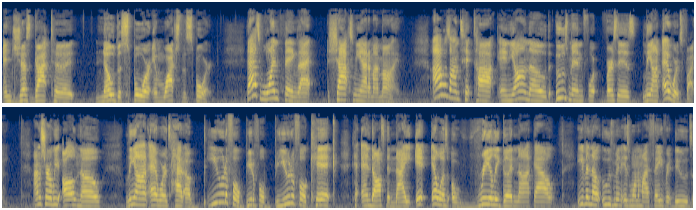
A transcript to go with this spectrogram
and just got to know the sport and watch the sport. That's one thing that shocks me out of my mind. I was on TikTok and y'all know the Usman for, versus Leon Edwards fight. I'm sure we all know Leon Edwards had a beautiful, beautiful, beautiful kick to end off the night. It it was a really good knockout. Even though Usman is one of my favorite dudes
